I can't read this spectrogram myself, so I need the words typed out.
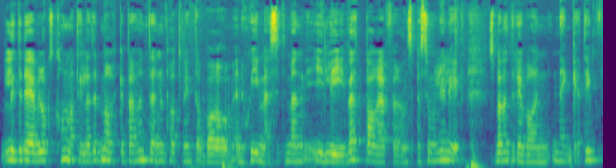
lite det jag vill också komma till, att det mörker behöver inte, nu pratar vi inte bara om energimässigt, men i livet, bara för ens personliga liv, så behöver inte det vara en negativ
